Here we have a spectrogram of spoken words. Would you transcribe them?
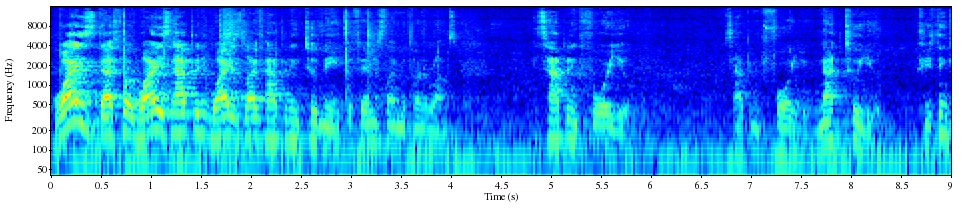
Why is that's what why is happening why is life happening to me? It's a famous line by Tony Robbins. It's happening for you. It's happening for you, not to you. If you think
